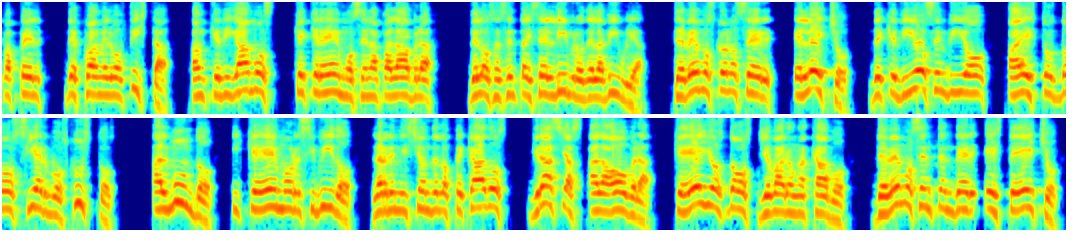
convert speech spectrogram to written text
papel de Juan el Bautista, aunque digamos que creemos en la palabra de los 66 libros de la Biblia. Debemos conocer el hecho de que Dios envió a estos dos siervos justos al mundo y que hemos recibido la remisión de los pecados gracias a la obra que ellos dos llevaron a cabo. Debemos entender este hecho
